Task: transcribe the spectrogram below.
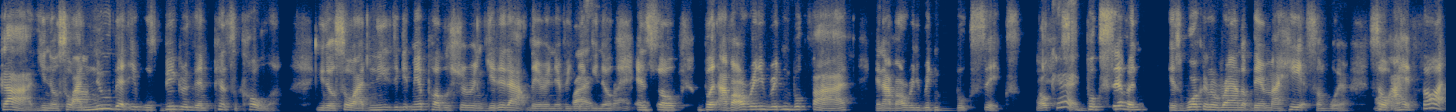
God, you know, so I knew that it was bigger than Pensacola you know so i needed to get me a publisher and get it out there and everything right, you know right. and so but i've already written book five and i've already written book six okay so book seven is working around up there in my head somewhere so okay. i had thought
